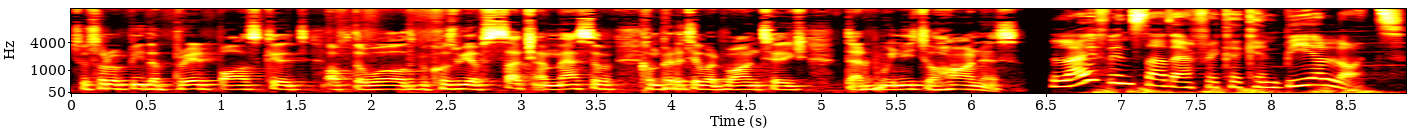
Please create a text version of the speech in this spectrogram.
to sort of be the breadbasket of the world because we have such a massive competitive advantage that we need to harness. Life in South Africa can be a lot.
